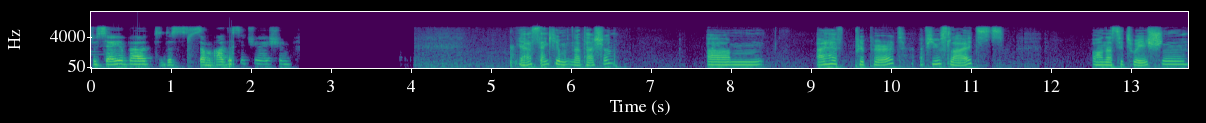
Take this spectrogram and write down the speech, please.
to say about this, some other situation. Yes thank you natasha. Um, I have prepared a few slides on a situation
